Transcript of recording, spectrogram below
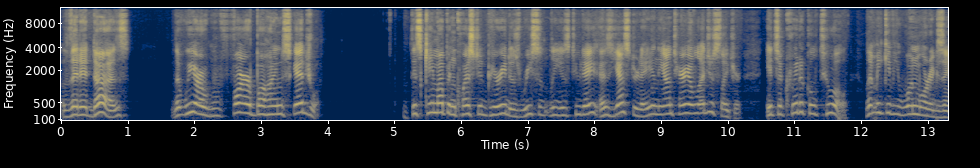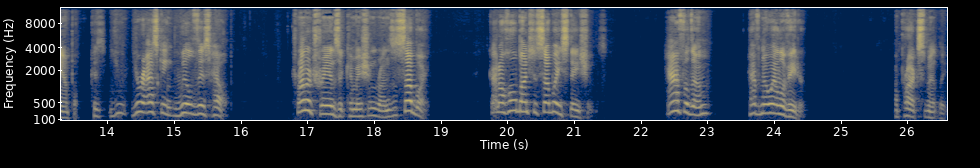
that it does that we are far behind schedule. This came up in question period as recently as two days, as yesterday in the Ontario legislature. It's a critical tool. Let me give you one more example, because you, you're asking, will this help? Toronto Transit Commission runs a subway. Got a whole bunch of subway stations. Half of them have no elevator, approximately.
